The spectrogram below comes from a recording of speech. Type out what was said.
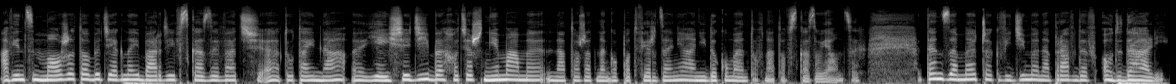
a więc może może to być jak najbardziej wskazywać e, tutaj na e, jej siedzibę, chociaż nie mamy na to żadnego potwierdzenia ani dokumentów na to wskazujących. Ten zameczek widzimy naprawdę w oddali.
